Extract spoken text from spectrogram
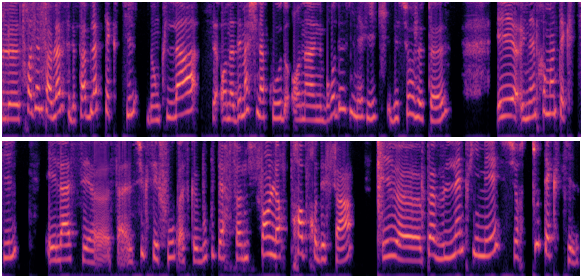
le troisième Fab Lab, c'est le Fab Lab textile. Donc là, on a des machines à coudre, on a une brodeuse numérique, des surjeteuses et une imprimante textile. Et là, c'est un succès fou parce que beaucoup de personnes font leur propre dessin et peuvent l'imprimer sur tout textile.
